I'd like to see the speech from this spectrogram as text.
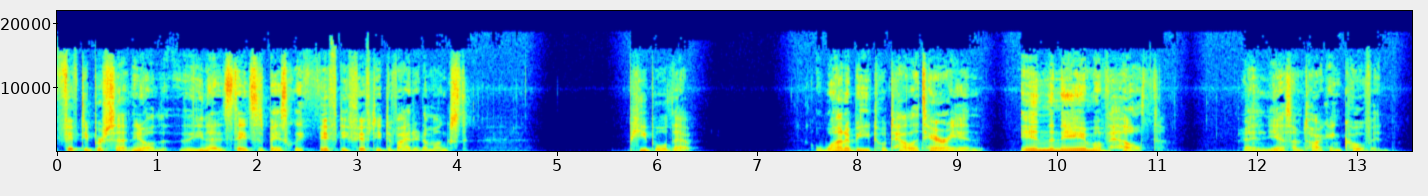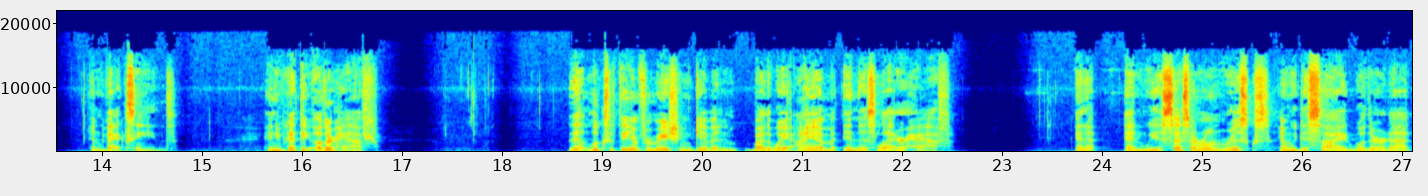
50%, you know, the United States is basically 50 50 divided amongst people that want to be totalitarian in the name of health. And yes, I'm talking COVID and vaccines. And you've got the other half that looks at the information given. By the way, I am in this latter half. And, and we assess our own risks and we decide whether or not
